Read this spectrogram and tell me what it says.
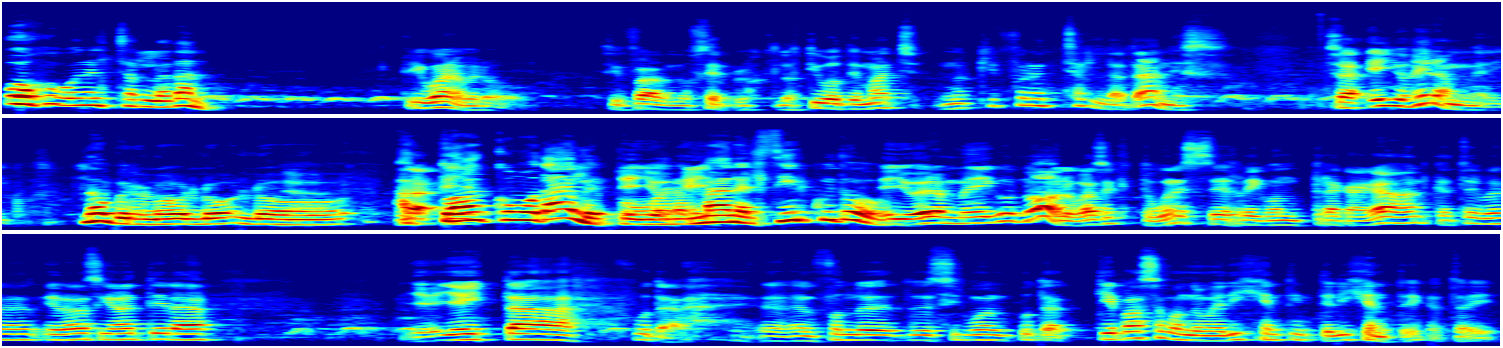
Ojo con el charlatán. Sí, bueno, pero si fueran, no sé, los, tipos de match no es que fueran charlatanes. O sea, ellos eran médicos. No, pero lo, lo, lo actuaban como tales, pues, ellos, en el circo y todo. Ellos eran médicos, no, lo que pasa es que estos buenos se recontracagaban, ¿cachai? Era básicamente era. Y, ahí está, puta, en el fondo de, decir, bueno, puta, ¿qué pasa cuando me di gente inteligente, ¿cachai?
